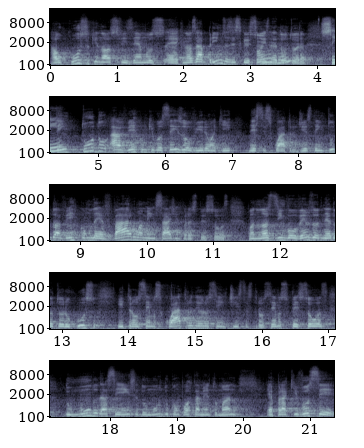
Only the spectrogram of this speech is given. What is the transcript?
ao curso que nós fizemos, é, que nós abrimos as inscrições, né, uhum. né, doutora? Sim. Que tem tudo a ver com o que vocês ouviram aqui nesses quatro dias, tem tudo a ver com levar uma mensagem para as pessoas. Quando nós desenvolvemos, né, doutor, o curso e trouxemos quatro neurocientistas, trouxemos pessoas do mundo da ciência, do mundo do comportamento humano, é para que você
